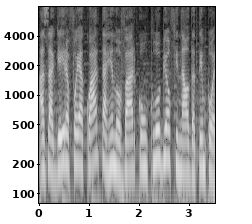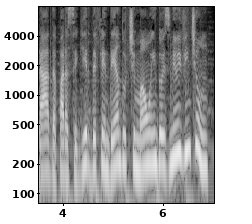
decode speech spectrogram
a zagueira foi a quarta a renovar com o clube ao final da temporada para seguir defendendo o timão em 2021.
